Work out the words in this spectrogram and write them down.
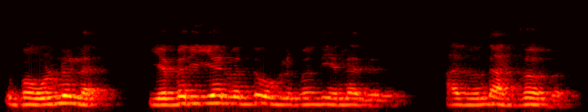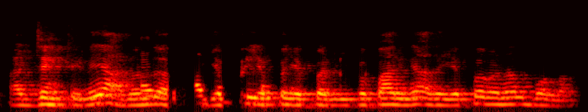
இப்போ ஒண்ணும் இல்ல. எவ்ரி இயர் வந்து உங்களுக்கு வந்து என்னது? அது வந்து அட்வர்ப் அர்ஜென்ட் இல்லையா? அது வந்து எப்ப எப்ப எப்ப? இப்ப பாருங்க அதை எப்ப வேணாலும் போடலாம்.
